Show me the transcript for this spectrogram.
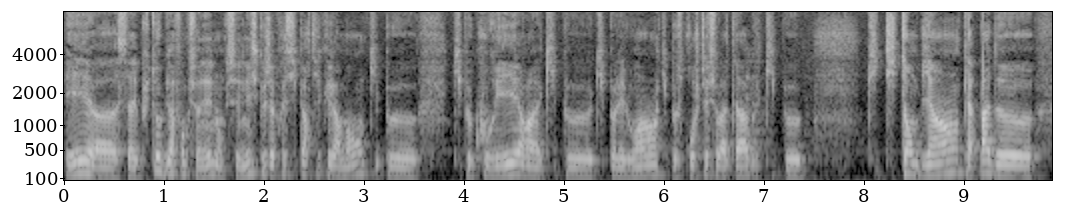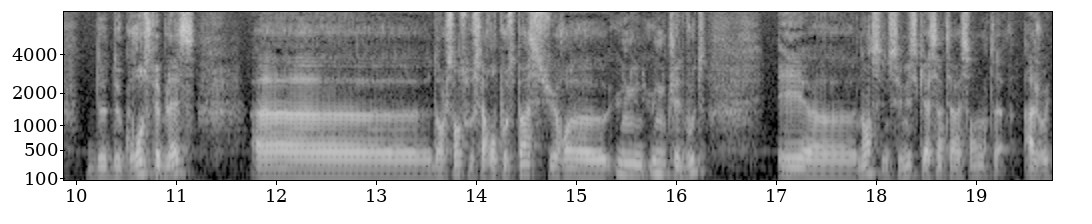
et euh, ça a plutôt bien fonctionné. Donc c'est une liste que j'apprécie particulièrement, qui peut, qui peut courir, qui peut, qui peut aller loin, qui peut se projeter sur la table, qui peut, qui, tend bien, qui n'a pas de, de, grosses faiblesses. dans le sens où ça repose pas sur une, une clé de voûte. Et euh, non, c'est une, liste qui est assez intéressante à jouer.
